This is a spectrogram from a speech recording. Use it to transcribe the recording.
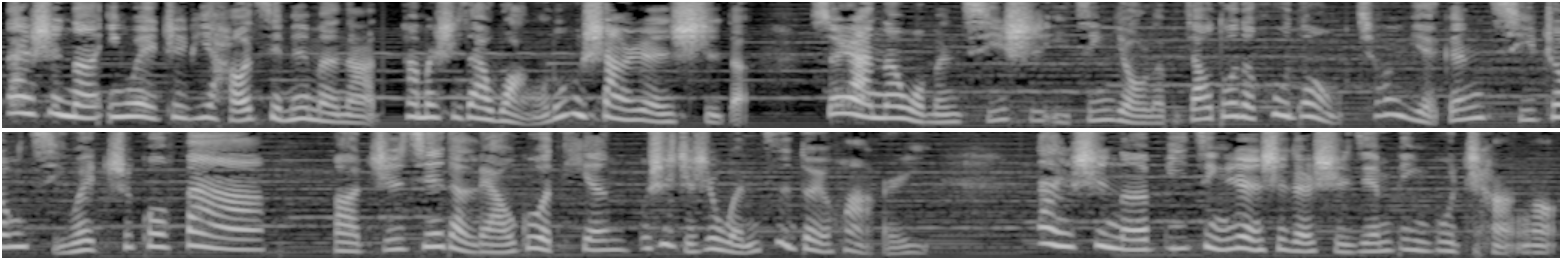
但是呢，因为这批好姐妹们呢、她们是在网络上认识的。虽然呢，我们其实已经有了比较多的互动，秋雨也跟其中几位吃过饭啊，啊、直接的聊过天，不是只是文字对话而已。但是呢，毕竟认识的时间并不长啊。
